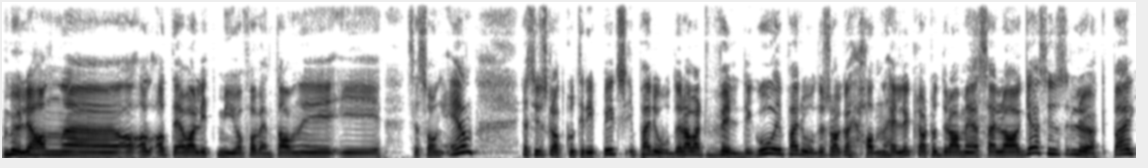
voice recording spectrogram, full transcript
Mulig han, eh, at- det var litt mye å forvente av han i, i sesong én. Jeg syns Latko Tripic i perioder har vært veldig god. I perioder så har ikke han heller klart å dra med seg laget. Jeg syns Løkberg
